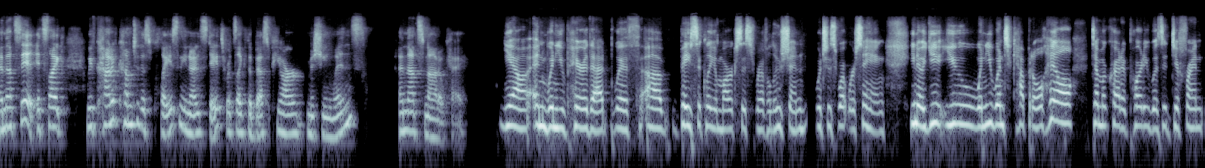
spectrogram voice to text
And that's it. It's like we've kind of come to this place in the United States where it's like the best PR machine wins and that's not okay. Yeah, and when you pair that with uh, basically a Marxist revolution, which is what we're seeing, you know, you you when you went to Capitol Hill, Democratic Party was a different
